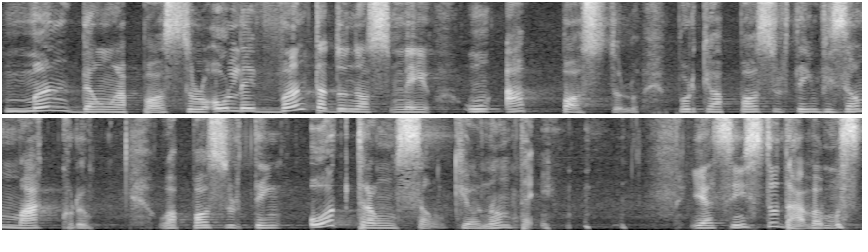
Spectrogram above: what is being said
manda um apóstolo, ou levanta do nosso meio um apóstolo, porque o apóstolo tem visão macro, o apóstolo tem outra unção que eu não tenho. E assim estudávamos.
